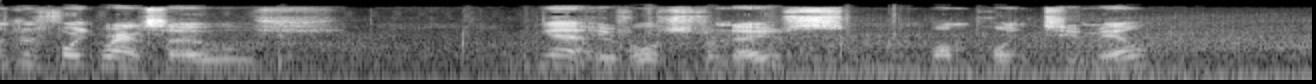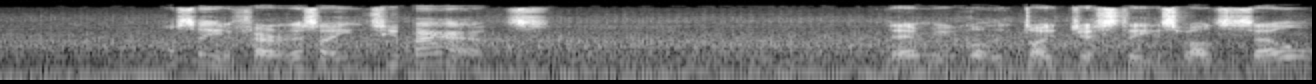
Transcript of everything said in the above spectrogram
140 grand, so yeah, overall from those, 1.2 mil. I'll say in fairness, that ain't too bad. Then we've got the digestate as well to sell.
